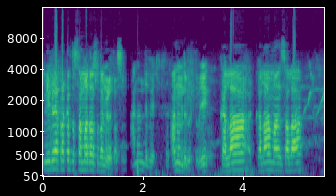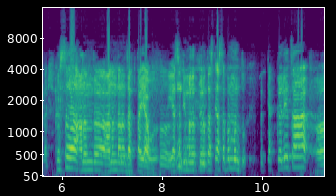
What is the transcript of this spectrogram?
वेगळ्या प्रकारचं समाधान सुद्धा मिळत असेल. आनंद भेटतो आनंद भेटतो. म्हणजे कला कला माणसाला कसं आनंद आनंदानं जगता हो. यावं यासाठी मदत करत असते असं पण म्हणतो. पण त्या कलेचा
